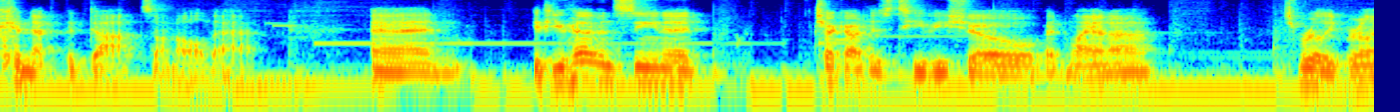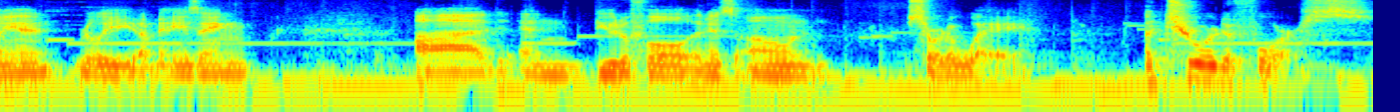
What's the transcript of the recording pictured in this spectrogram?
connect the dots on all that. And if you haven't seen it, check out his TV show Atlanta. It's really brilliant, really amazing, odd and beautiful in its own sort of way. A tour de force,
